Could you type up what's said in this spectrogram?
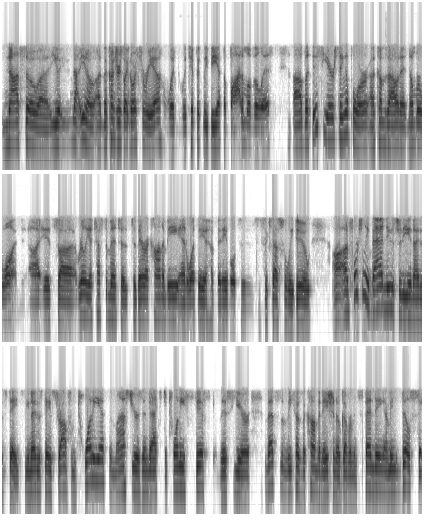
not so uh, you not you know uh, the countries like North Korea would would typically be at the bottom of the list. Uh, but this year, Singapore comes out at number one. Uh, it's uh, really a testament to, to their economy and what they have been able to, to successfully do. Uh, unfortunately, bad news for the United States. The United States dropped from 20th in last year's index to 25th this year. That's because the combination of government spending. I mean, Bill, $6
